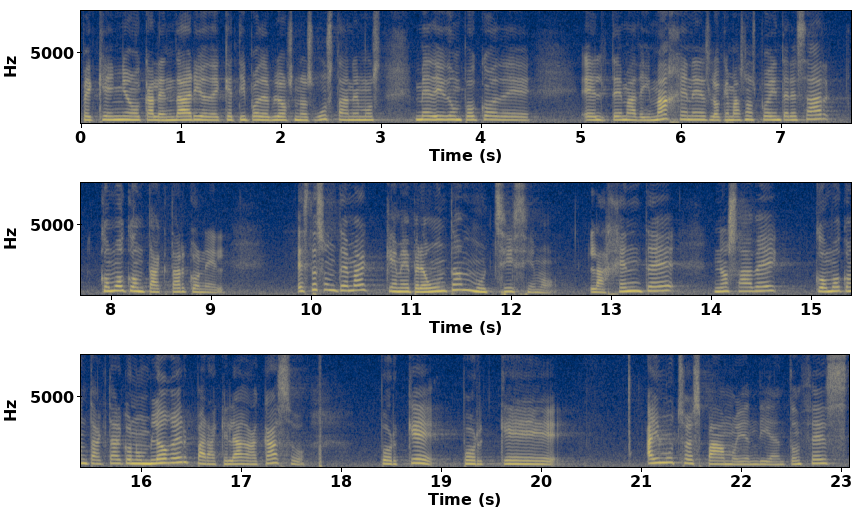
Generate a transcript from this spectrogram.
pequeño calendario de qué tipo de blogs nos gustan, hemos medido un poco de el tema de imágenes, lo que más nos puede interesar, cómo contactar con él. Este es un tema que me preguntan muchísimo. La gente no sabe cómo contactar con un blogger para que le haga caso. ¿Por qué? Porque hay mucho spam hoy en día, entonces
